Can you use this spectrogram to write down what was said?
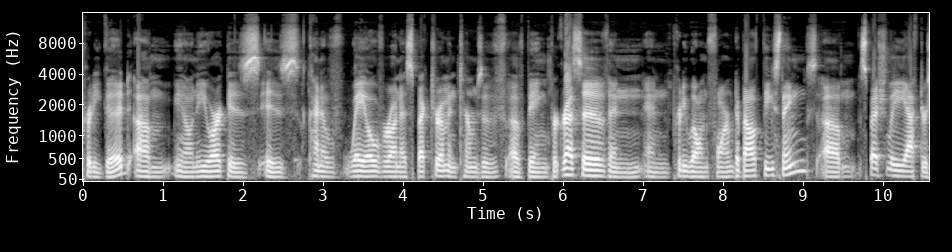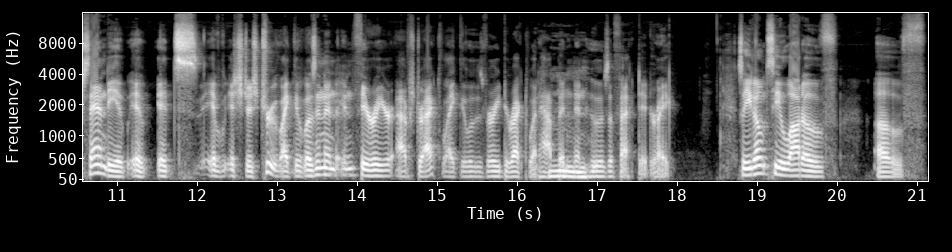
pretty good. Um, you know, New York is is kind of way over on a spectrum in terms of, of being progressive and, and pretty well informed about these things. Um, especially after Sandy, it, it, it's it, it's just true. Like it wasn't in, in theory or abstract. Like it was very direct what happened and who was affected. Right. So you don't see a lot of of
